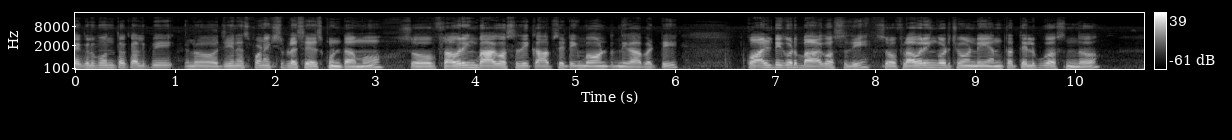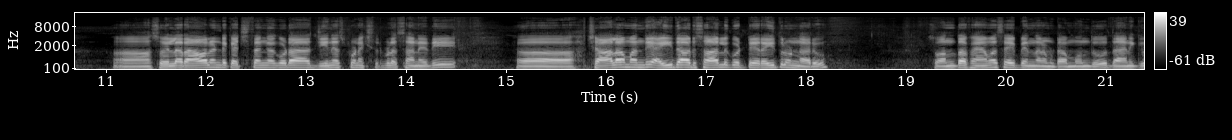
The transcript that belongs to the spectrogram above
తెగులు మందుతో కలిపి జీనస్ ప్రొడక్షన్ ప్లస్ వేసుకుంటాము. సో ఫ్లవరింగ్ బాగా వస్తుంది కాప్ సెట్టింగ్ బాగుంటుంది కాబట్టి క్వాలిటీ కూడా బాగా వస్తుంది. సో ఫ్లవరింగ్ కూడా చూడండి ఎంత తెలుపుగా వస్తుందో. సో ఇలా రావాలంటే ఖచ్చితంగా కూడా జీనస్ ప్రో ప్లస్ అనేది చాలామంది ఐదు ఆరు సార్లు కొట్టే రైతులు ఉన్నారు. సో అంత ఫేమస్ అయిపోయింది అనమాట ముందు. దానికి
